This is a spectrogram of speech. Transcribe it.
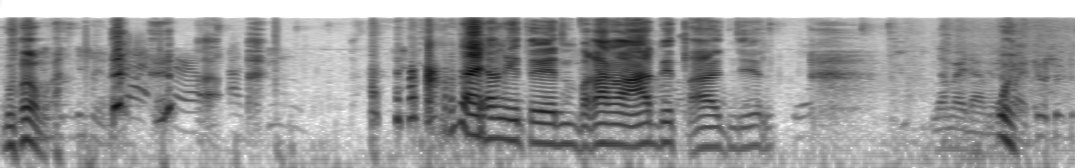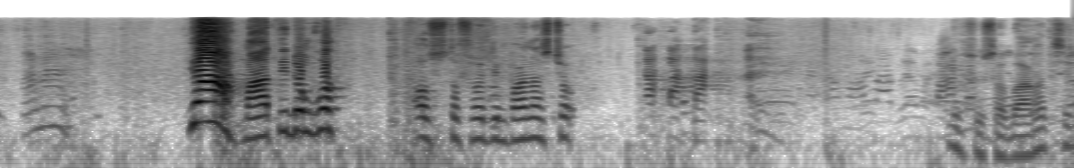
Gua nggak mau. Ada yang ituin bakal adit anjir. Damai, damai. Wih. Ya, mati dong gua. Astagfirullahaladzim panas, Cok. Duh, susah banget sih.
